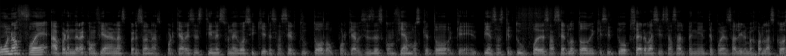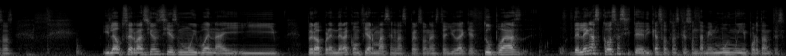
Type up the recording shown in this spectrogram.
Uno fue aprender a confiar en las personas, porque a veces tienes tu negocio y quieres hacer tú todo, porque a veces desconfiamos que todo, que piensas que tú puedes hacerlo todo y que si tú observas y estás al pendiente pueden salir mejor las cosas. Y la observación sí es muy buena, y, pero aprender a confiar más en las personas te ayuda a que tú puedas, delegas cosas y te dedicas a otras que son también muy, muy importantes.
